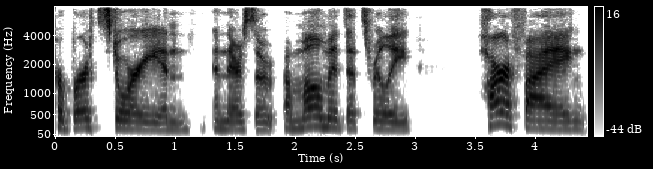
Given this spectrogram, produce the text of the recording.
her birth story and and there's a, a moment that's really horrifying.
